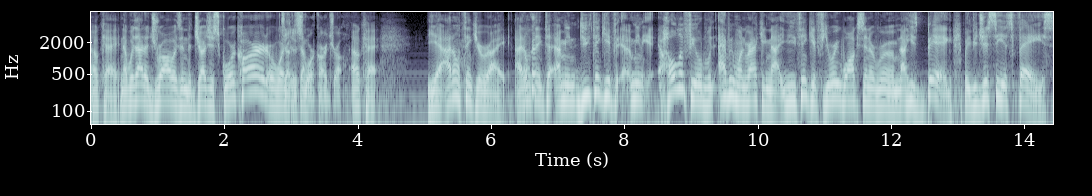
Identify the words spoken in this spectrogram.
Okay. Now was that a draw? Was in the judges' scorecard or was it Judges some, scorecard draw. Okay. Yeah, I don't think you're right. I don't Okay. think that. I mean, do you think if I mean Holyfield was everyone recognized? You think if Fury walks in a room now he's big, but if you just see his face,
